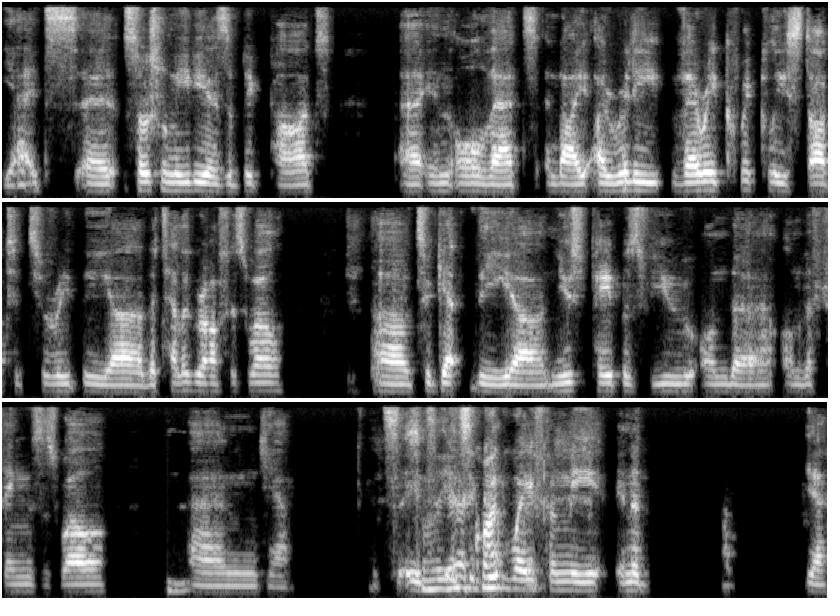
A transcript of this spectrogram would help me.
yeah, it's uh, social media is a big part uh, in all that. And I, I really very quickly started to read the uh, the Telegraph as well uh, to get the uh, newspaper's view on the on the things as well. Mm-hmm. And yeah, it's it's, so, yeah, it's a good way for me in a yeah.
